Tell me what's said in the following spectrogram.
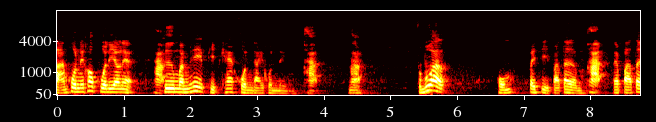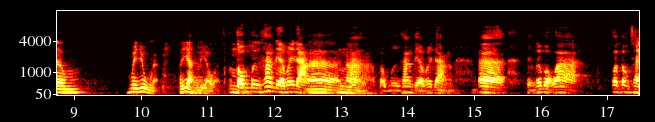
สามคนในครอบครัวเดียวเนี่ยครับคือมันไม่ได้ผิดแค่คนใดคนหนึ่งครับนะสมมติว่าผม ไปจีบปาเติม ครับแต่ปาเติมไม่ยุ่งอะแต่อย่างเดียวอะตบมือข้างเดียวไม่ดังอ่าอืมใช่อ่าตบมือข้างเดียวไม่ดังเอ่อถึงได้บอกว่าก็ต้องใช้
